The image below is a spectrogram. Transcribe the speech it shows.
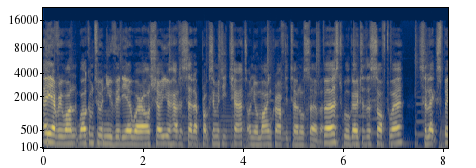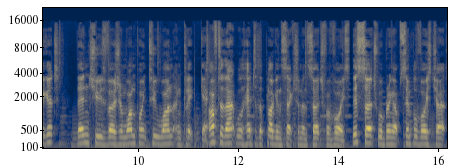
Hey everyone, welcome to a new video where I'll show you how to set up proximity chat on your Minecraft Aternos server. First, we'll go to the software, select Spigot, then choose version 1.21 and click Get. After that, we'll head to the plugin section and search for voice. This search will bring up Simple Voice Chat,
